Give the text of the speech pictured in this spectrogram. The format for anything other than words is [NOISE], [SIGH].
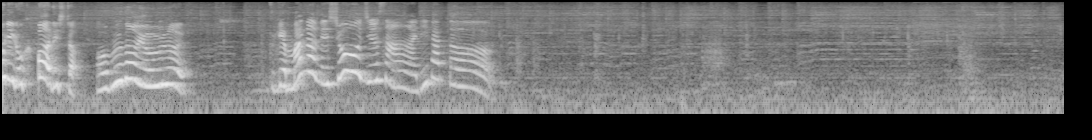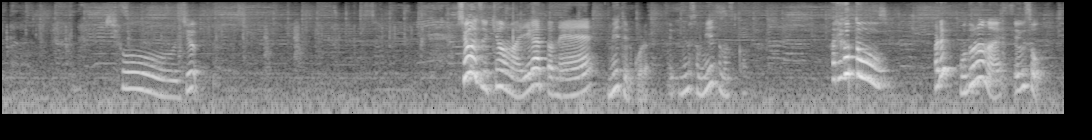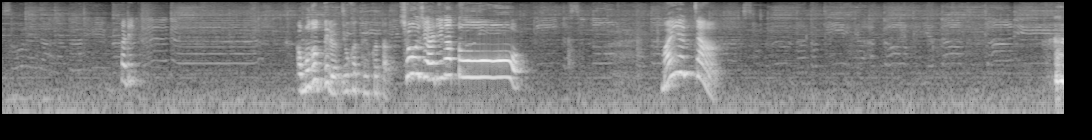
残り6%でした。危ない危ない。次は真鍋少女さんありがとう。少女少女今日もありがとうね。見えてるこれ。え皆さん見えてますか？ありがとう。あれ？戻らない？え嘘あ戻ってる。よかったよかった。庄司ありがとう。まゆちゃん。[COUGHS]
